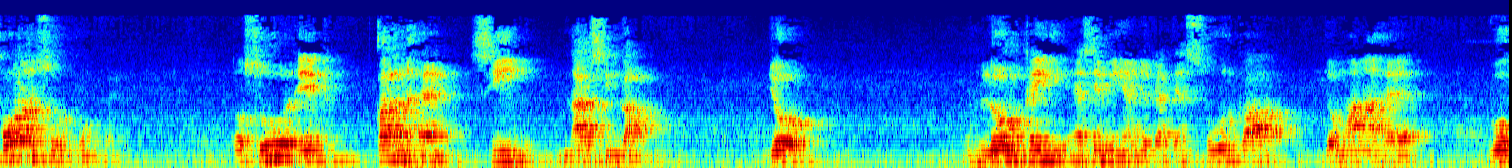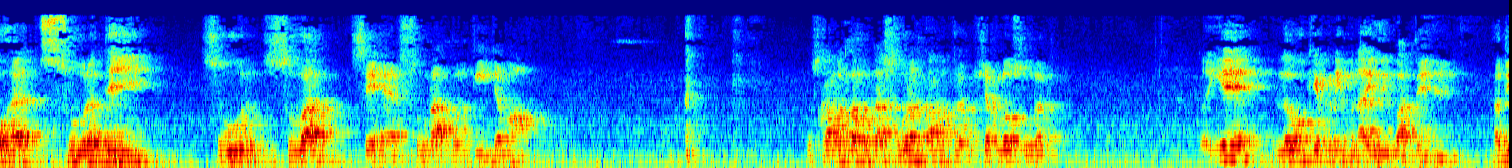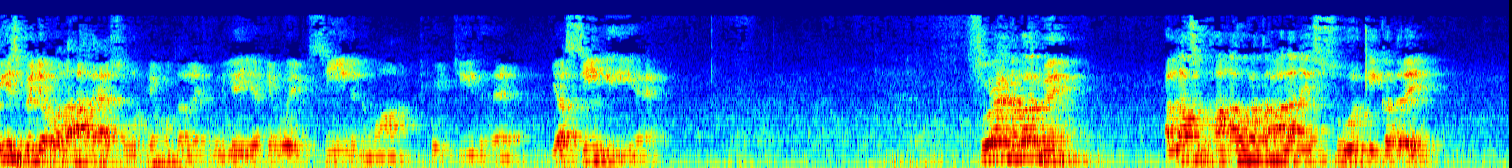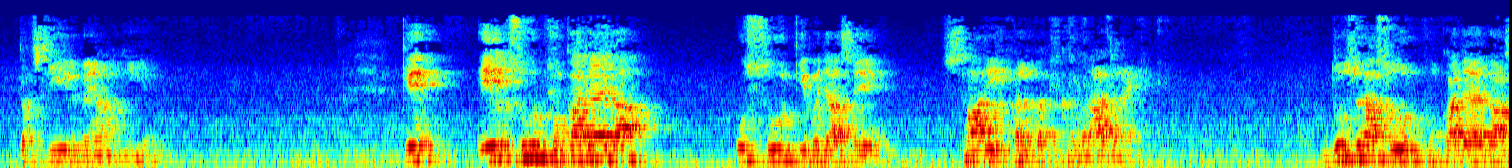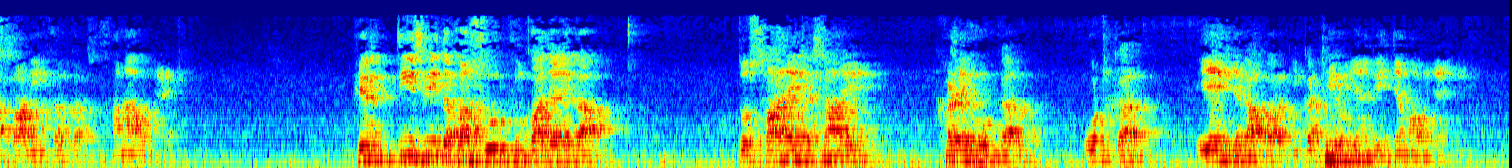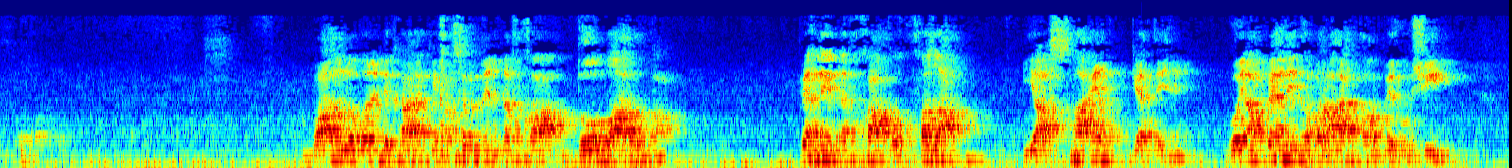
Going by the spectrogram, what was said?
فوراً سور پھونک تو سور ایک کرن ہے، سینگ نرسنگا جو لوگ کئی ایسے بھی ہیں جو کہتے ہیں سور کا جو معنی ہے، وہ ہے سورتیں سور سور سے ہے سورت ان کی جمع۔ اس کا مطلب ہوتا ہے، سورت کا مطلب شکل و صورت۔ تو یہ لوگوں کی اپنی بنائی ہوئی باتیں ہیں۔ حدیث پہ جو وضاحت ہے، سور کے متعلق وہ یہی ہے کہ وہ ایک سینگ نما کوئی چیز ہے یا سینگ ہی ہے۔ سورہ نمبر میں اللہ سبحانہ ہوا تعالیٰ نے سور کی قدرے تفصیل بیان کی ہے کہ ایک سور پھونکا جائے گا، اس سور کی وجہ سے ساری خلقت گھبرا جائے گی۔ دوسرا سور پھونکا جائے گا، ساری خلقت فنا ہو جائے گی۔ پھر تیسری دفعہ سور پھونکا جائے گا تو سارے کے سارے کھڑے ہو کر، اٹھ کر ایک جگہ پر اکٹھے ہو جائیں گے، جمع ہو جائیں گے۔ بعض لوگوں نے لکھا ہے کہ اصل میں نفقہ دو بار ہوگا۔ پہلے نفقہ کو فضا یا صاحب کہتے ہیں۔ گویا پہلے گھبراہٹ اور بے ہوشی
